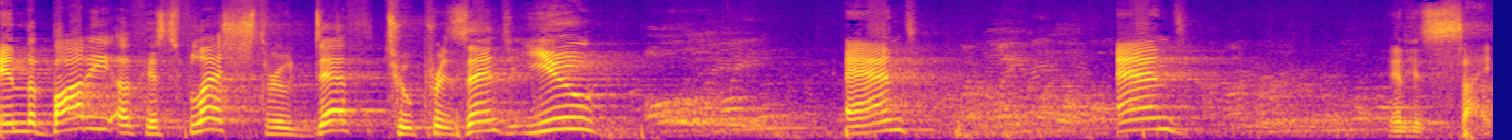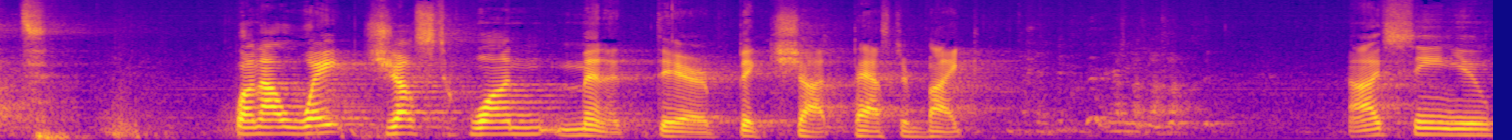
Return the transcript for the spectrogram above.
In the body of his flesh through death to present you and and in his sight. Well, now wait just one minute there, big shot Pastor Mike. I've seen you.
